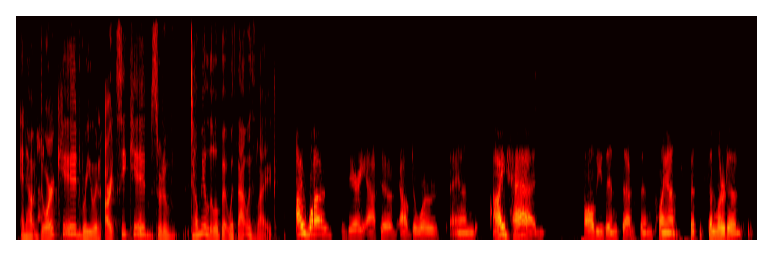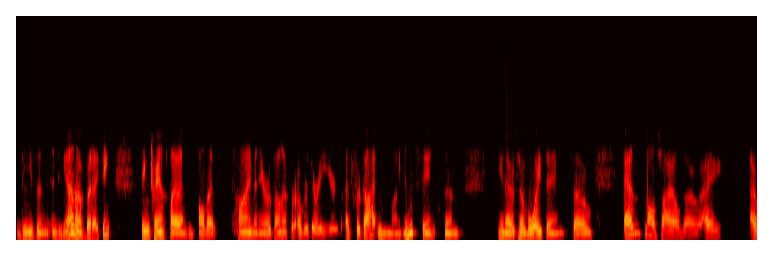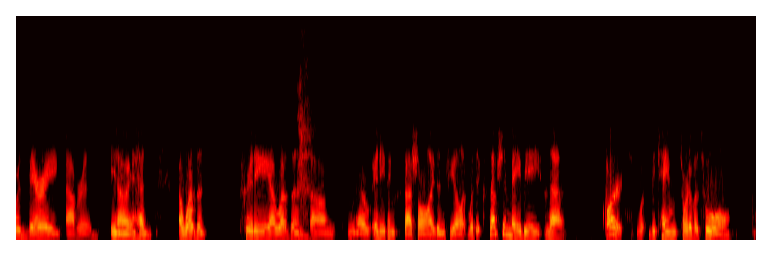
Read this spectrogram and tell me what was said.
an outdoor kid? Were you an artsy kid? Sort of tell me a little bit what that was like. i was very active outdoors and i had all these insects and plants similar to these in indiana but i think being transplanted and all that time in Arizona for over 30 years, I'd forgotten my instincts and, you know, to avoid things. So as a small child, though, I, I was very avid. You know, I had, I wasn't pretty. I wasn't, um, you know, anything special. I didn't feel it, with exception maybe that art w- became sort of a tool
